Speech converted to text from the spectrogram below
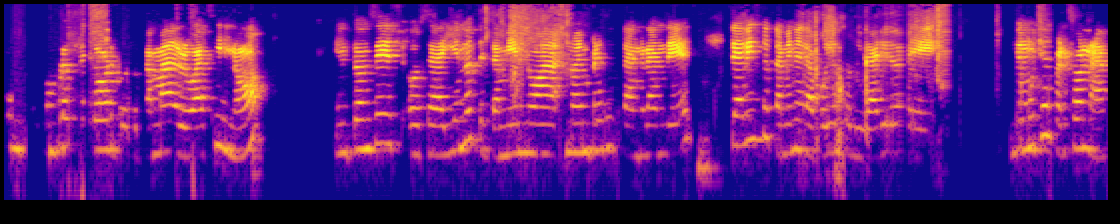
un protector de tu tamal o así, ¿no? Entonces, o sea, yéndote también no a, no a empresas tan grandes, se ha visto también el apoyo solidario de, de muchas personas,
